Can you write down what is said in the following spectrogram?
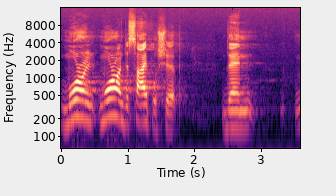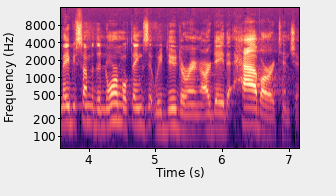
more on, more on discipleship than maybe some of the normal things that we do during our day that have our attention.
